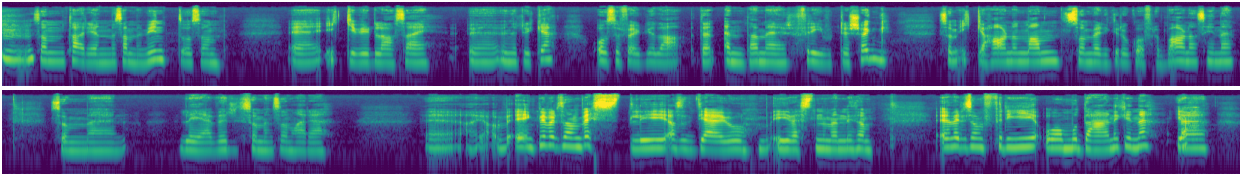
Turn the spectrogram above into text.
Mm. som tar igjen med samme mynt, og som eh, ikke vil la seg eh, undertrykke. Og selvfølgelig da den enda mer frigjorte Skjøgg, som ikke har noen mann, som velger å gå fra barna sine, som eh, lever som en sånn herre eh, ja, egentlig veldig sånn vestlig Altså, de er jo i Vesten, men liksom en veldig sånn fri og moderne kvinne. Ja. Eh,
